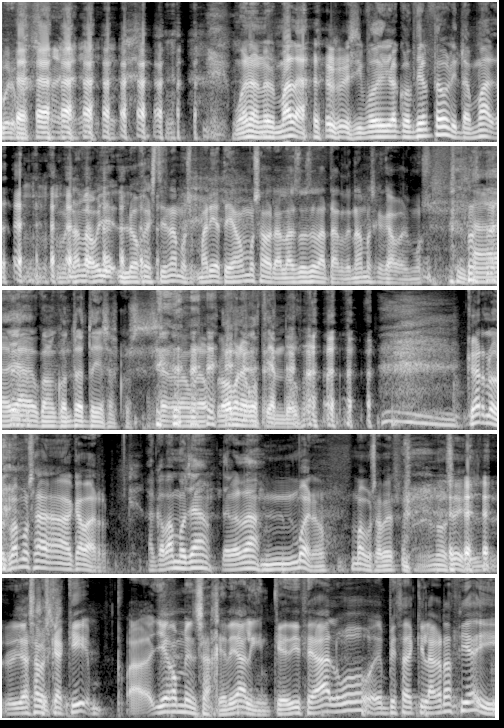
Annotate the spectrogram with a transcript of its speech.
Bueno, pues, bueno, no es mala. si puedo ir al concierto, ni tan mal. nada, oye, lo gestionamos. María, te llamamos ahora a las 2 de la tarde, nada más que acabemos. Nada, ya con el contrato y esas cosas. Lo vamos, lo vamos negociando. Carlos, vamos a acabar. ¿Acabamos ya? ¿De verdad? Mm, Bueno, vamos a ver. No sé. Ya sabes que aquí ah, llega un mensaje de alguien que dice algo, empieza aquí la gracia y,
